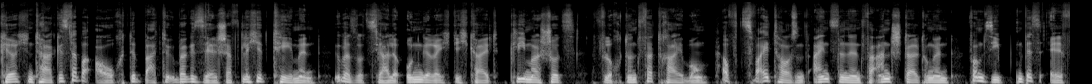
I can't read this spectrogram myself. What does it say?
Kirchentag ist aber auch Debatte über gesellschaftliche Themen, über soziale Ungerechtigkeit, Klimaschutz, Flucht und Vertreibung auf 2000 einzelnen Veranstaltungen vom 7. bis 11.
